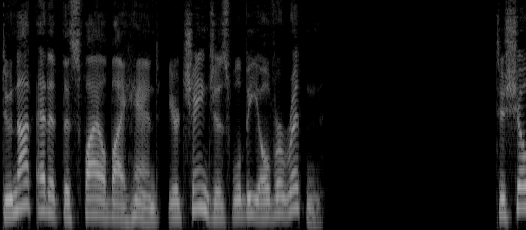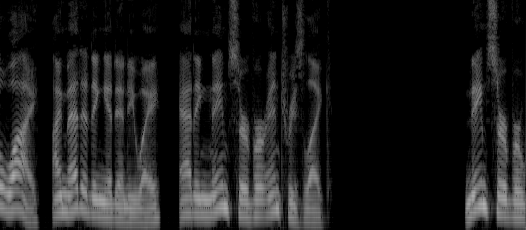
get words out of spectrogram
Do not edit this file by hand, your changes will be overwritten. To show why, I'm editing it anyway, adding nameserver entries like nameserver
